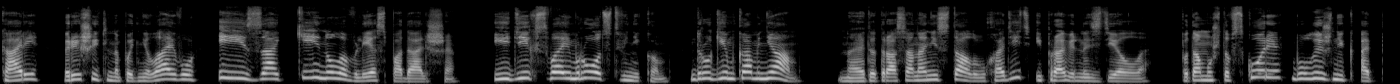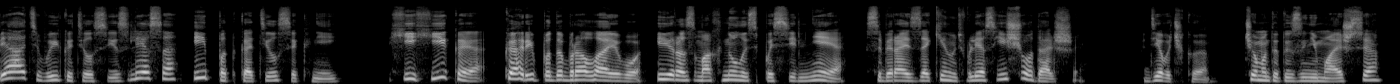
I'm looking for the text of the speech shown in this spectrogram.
Кари решительно подняла его и закинула в лес подальше. «Иди к своим родственникам, другим камням!» На этот раз она не стала уходить и правильно сделала потому что вскоре булыжник опять выкатился из леса и подкатился к ней. Хихикая, Кари подобрала его и размахнулась посильнее, собираясь закинуть в лес еще дальше. «Девочка, чем это ты занимаешься?»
